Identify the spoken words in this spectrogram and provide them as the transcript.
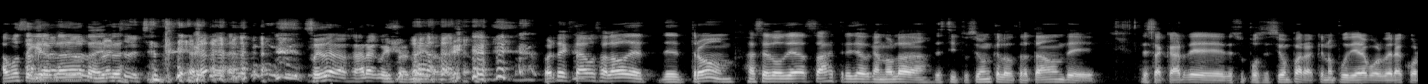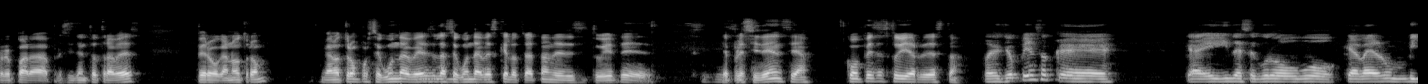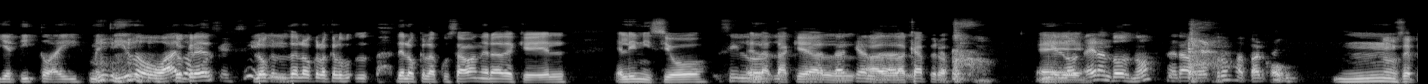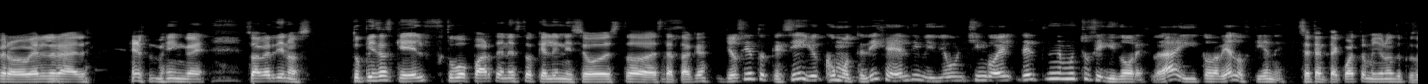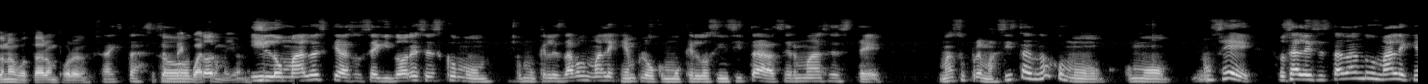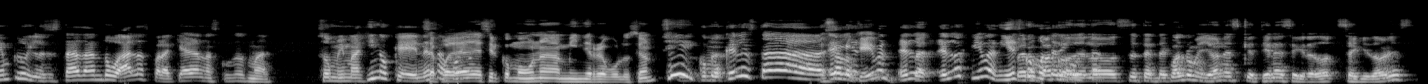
vamos a seguir hablando también. Soy de Guadalajara, güey, pero no güey. Ahorita que estábamos hablando de, de Trump, hace dos días, hace tres días ganó la destitución que lo trataron de, de sacar de, de su posición para que no pudiera volver a correr para presidente otra vez, pero ganó Trump. Ganó Trump por segunda vez, es la segunda vez que lo tratan de destituir de, de presidencia. ¿Cómo piensas tú, Jerry, de esto? Pues yo pienso que, que ahí de seguro hubo que haber un billetito ahí metido o algo. ¿Tú crees? sí, Lo, de, lo, que- lo de lo que lo acusaban era de que él, él inició sí, el ataque, el al, ataque a la- la Capitol. Eh, eran dos, ¿no? Era otro aparte. No sé, pero él era el, el. So, a ver, dinos, ¿tú piensas que él tuvo parte en esto, que él inició esto, este ataque? Yo siento que sí, yo como te dije, él dividió un chingo, él, él tiene muchos seguidores, ¿verdad? Y todavía los tiene. 74 millones de personas votaron por él. Pues ahí está. 74 So, millones. Y lo malo es que a sus seguidores es como, como que les daba un mal ejemplo, como que los incita a ser más, este, más supremacistas, ¿no? Como, como, no sé. O sea, les está dando un mal ejemplo y les está dando alas para que hagan las cosas mal. So, me imagino que en Se esa podría forma- decir como una mini revolución. Sí, como que él está... Es a lo que iban. Es, lo- es lo que iban. Y es Pero como te Paco, digo, de está- los 74 millones que tiene seguido- seguidores,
